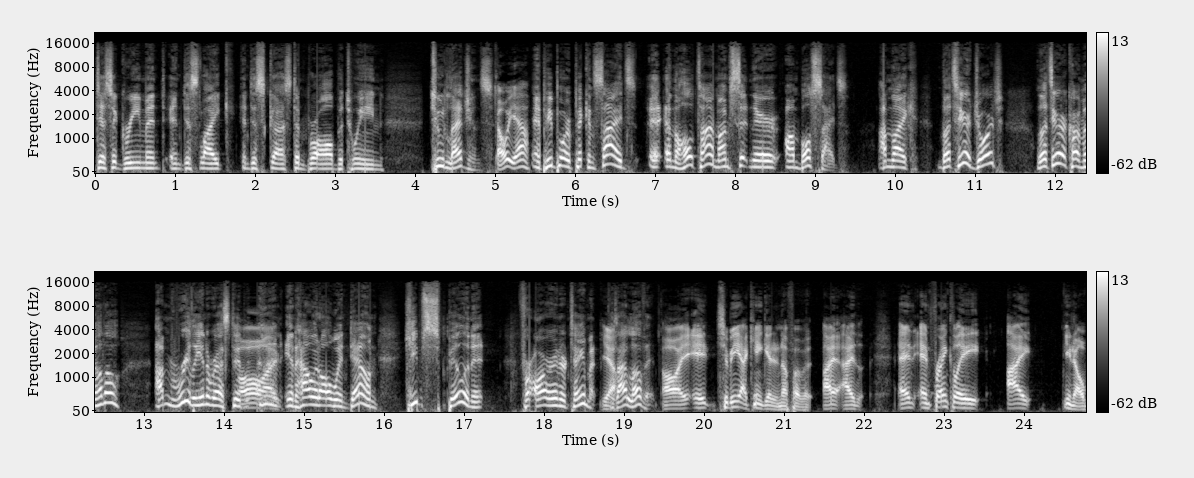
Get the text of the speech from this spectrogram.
disagreement and dislike and disgust and brawl between two legends. Oh yeah. And people are picking sides and the whole time I'm sitting there on both sides. I'm like, "Let's hear it, George. Let's hear it, Carmelo." I'm really interested oh, in, I... in how it all went down. Keep spilling it for our entertainment because yeah. I love it. Oh, it, to me, I can't get enough of it. I, I and and frankly, I you know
